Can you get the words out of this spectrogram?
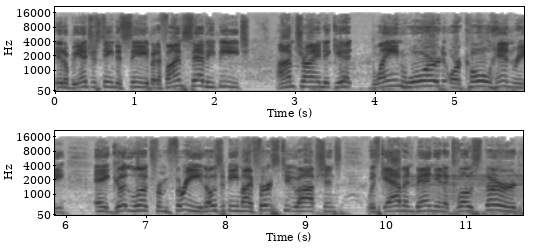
It'll be interesting to see. But if I'm Sevy Beach, I'm trying to get Blaine Ward or Cole Henry a good look from three. Those would be my first two options, with Gavin Binion a close third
